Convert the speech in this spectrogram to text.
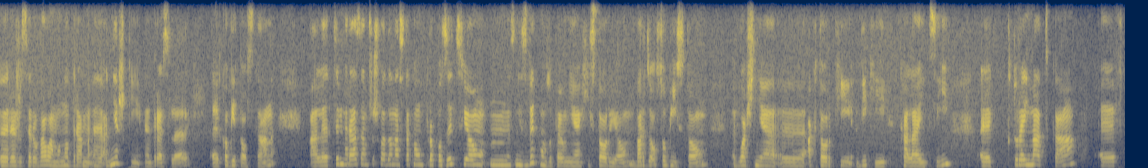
reżyserowała monodram e, Agnieszki Bressler, e, Kobietostan, ale tym razem przyszła do nas taką propozycją mm, z niezwykłą zupełnie historią, bardzo osobistą, właśnie e, aktorki Wiki Kalajci, której matka w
